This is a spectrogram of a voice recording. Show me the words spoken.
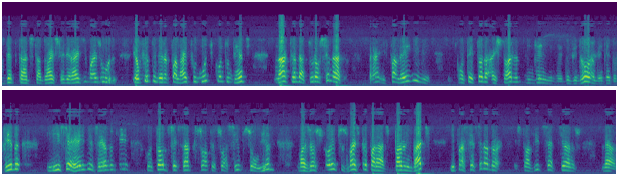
os deputados estaduais, federais e mais o mundo. Eu fui o primeiro a falar e fui muito contundente na candidatura ao Senado. Né? E falei e contei toda a história, ninguém duvidou, ninguém duvida, e encerrei dizendo que, com todo, vocês sabem que sou uma pessoa simples, sou humilde, mas eu sou entre os mais preparados para o embate e para ser senador. Estou há 27 anos na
